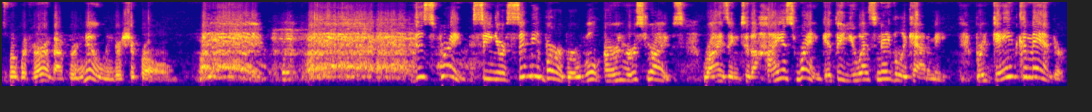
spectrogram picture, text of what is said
spoke with her about her new leadership role. This spring, senior Sydney Barber will earn her stripes, rising to the highest rank at the U.S. Naval Academy. Brigade Commander,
